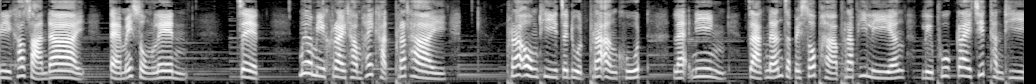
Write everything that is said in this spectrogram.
รีเข้าสารได้ แต่ไม่ทรงเล่น 7. เมื่อมีใครทำให้ขัดพระทัยพระองค์ทีจะดูดพระอังคุดและนิ่ง จากนั้นจะไปซบหาพระพี่เลี้ยง หรือผู้ใกล้ชิดทันที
